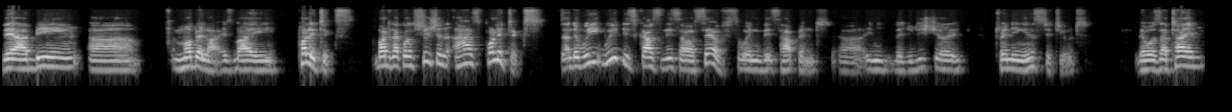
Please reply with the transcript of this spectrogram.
They are being uh, mobilized by politics. But the constitution has politics. And we, we discussed this ourselves when this happened uh, in the Judiciary Training Institute. There was a time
